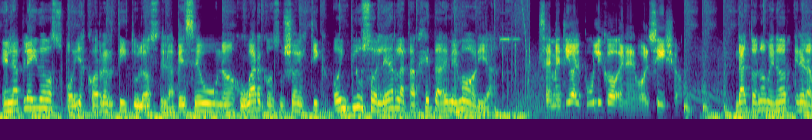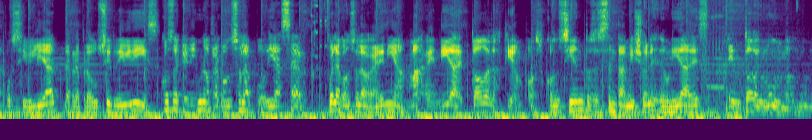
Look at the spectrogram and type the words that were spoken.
En la Play 2 podías correr títulos de la PS1, jugar con su joystick o incluso leer la tarjeta de memoria. Se metió al público en el bolsillo. Dato no menor era la posibilidad de reproducir DVDs, cosa que ninguna otra consola podía hacer. Fue la consola hogareña más vendida de todos los tiempos, con 160 millones de unidades en todo el mundo.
